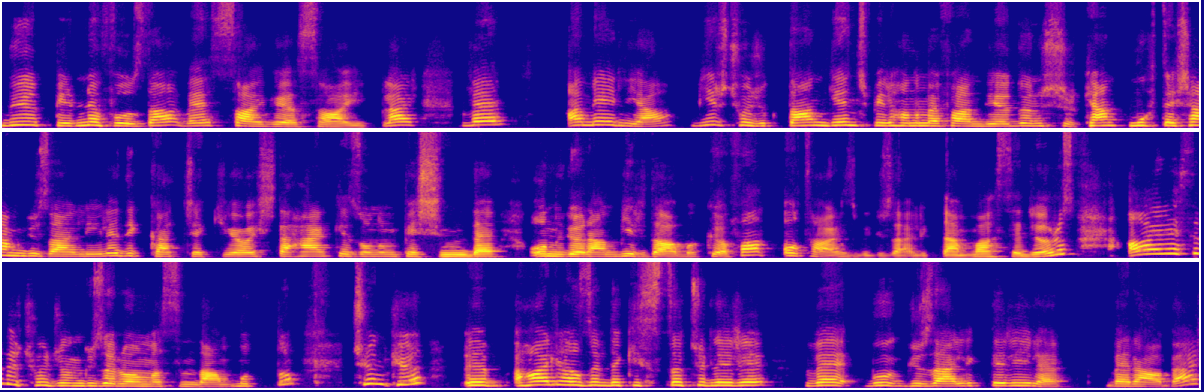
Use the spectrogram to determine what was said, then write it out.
büyük bir nüfuza ve saygıya sahipler. Ve Amelia bir çocuktan genç bir hanımefendiye dönüşürken muhteşem güzelliğiyle dikkat çekiyor. İşte herkes onun peşinde, onu gören bir daha bakıyor falan. O tarz bir güzellikten bahsediyoruz. Ailesi de çocuğun güzel olmasından mutlu. Çünkü e, hali hazırdaki statüleri ve bu güzellikleriyle beraber,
